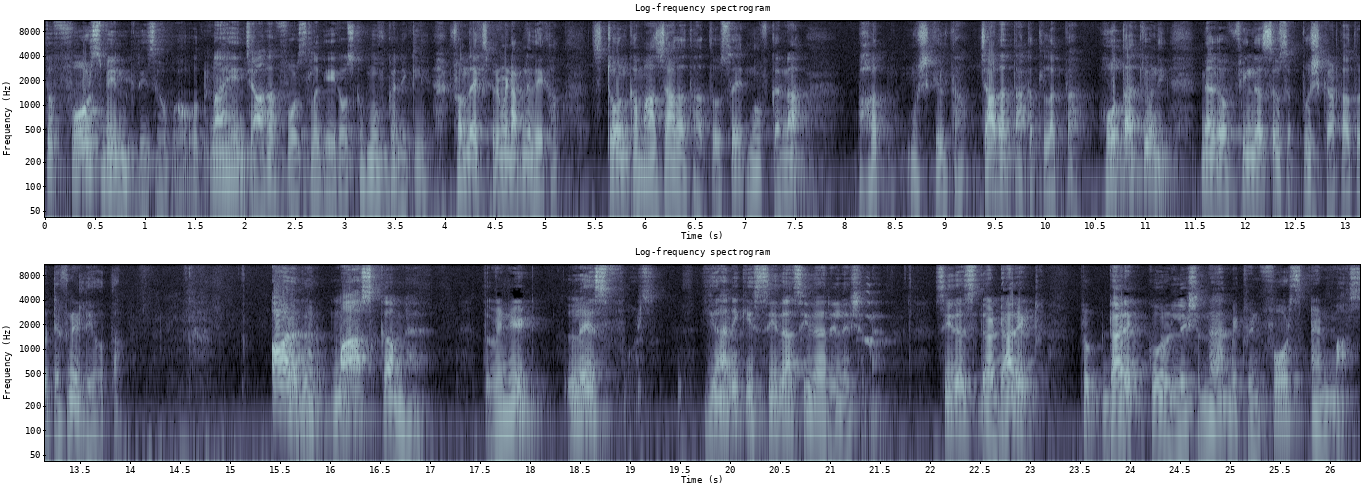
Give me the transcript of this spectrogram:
तो फोर्स भी इंक्रीज होगा। उतना ही ज़्यादा फोर्स लगेगा उसको मूव करने के लिए। फ्रॉम द एक्सपेरिमेंट आपने देखा स्टोन का मास ज़्यादा था तो उसे मूव करना बहुत मुश्किल था। ज़्यादा ताकत लगता। होता क्यों नहीं? मैं अगर फिंगर से उसे पुश करता तो डेफिनेटली होता। और अगर मास कम है तो वी नीड लेस फोर्स यानी कि सीधा सीधा रिलेशन है। सीधा सीधा डायरेक्ट डायरेक्ट को रिलेशन है बिटवीन फोर्स एंड मास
